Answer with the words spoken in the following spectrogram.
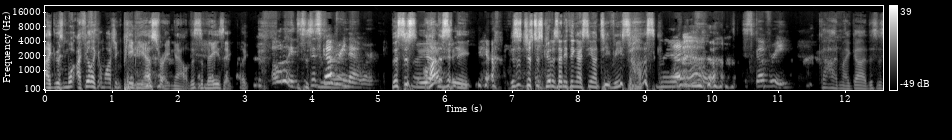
like this. More, I feel like I'm watching PBS right now. This is amazing. Like Totally, it's This is- Discovery Yeah. Network. This is oh, yeah. honestly, yeah. this is just as good as anything I see on TV, Susk. Yeah. Discovery. God, my God, this is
